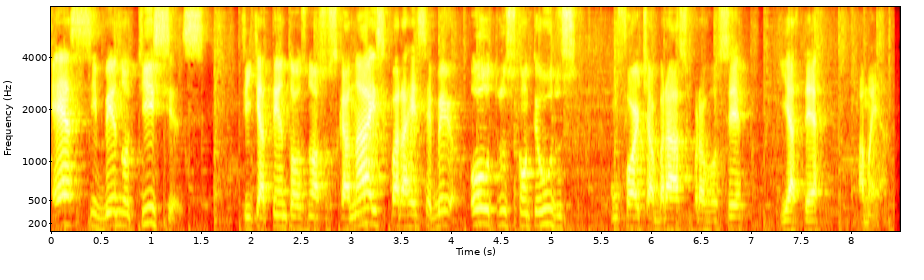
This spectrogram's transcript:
SB Notícias. Fique atento aos nossos canais para receber outros conteúdos. Um forte abraço para você e até amanhã.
